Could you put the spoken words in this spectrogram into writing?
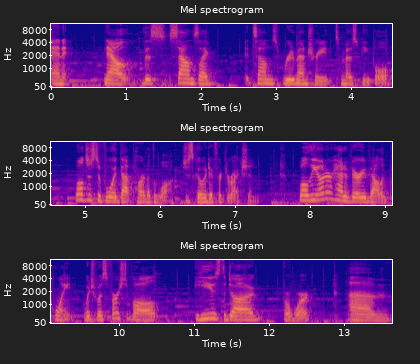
And it, now this sounds like it sounds rudimentary to most people. Well, just avoid that part of the walk, just go a different direction. Well, the owner had a very valid point, which was first of all, he used the dog for work. Um,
